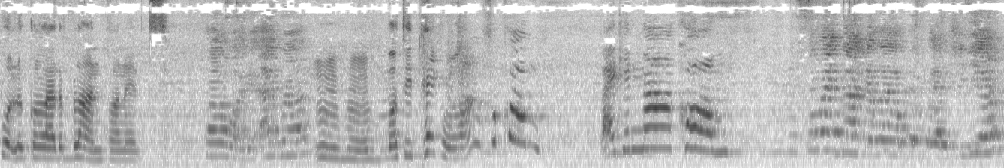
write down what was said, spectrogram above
put look like the blonde on it. How what, the eyebrow? Mm-hmm. But it take long to come. Like it now come. So I got the way up the bed, she here?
